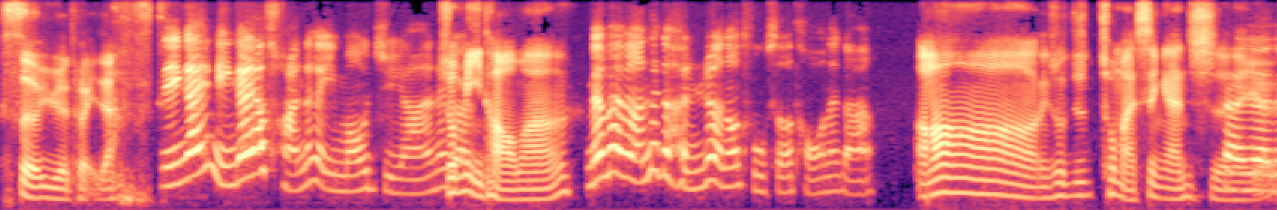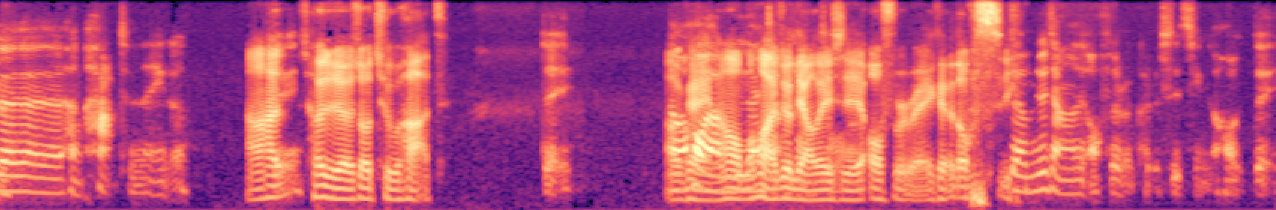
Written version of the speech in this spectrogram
色欲的腿这样子。你应该你应该要传那个 emoji 啊，那个、说蜜桃吗？没有没有没有，那个很热然后吐舌头那个啊。哦，你说就是充满性暗示那个，对对对对对，很 hot 的那个。然后他他就觉得说 too hot。对。OK，然后我们后来就聊了一些 off the record 的东西。对，我们就讲了 off the record 的事情。然后对，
